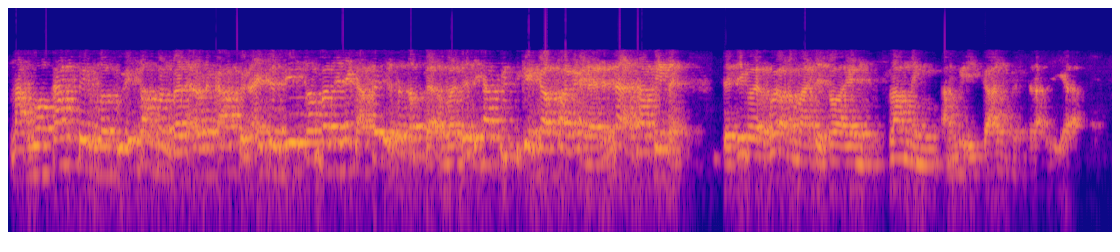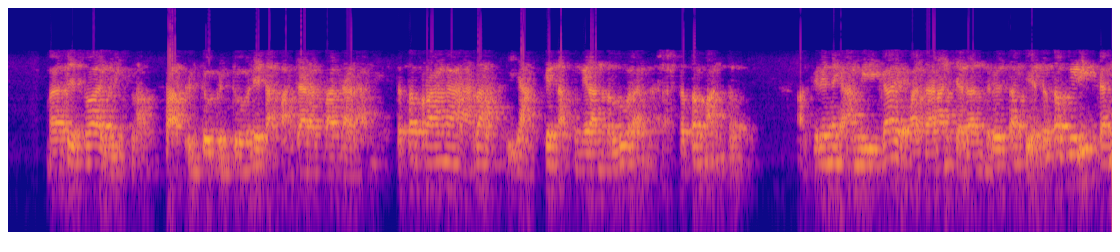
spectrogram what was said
Nak wong kafir mlebu Islam men oleh kafir. Nah jadi Islam balik kafir ya tetap dapat. Jadi nabi bikin gambar nah tapi Jadi kalau gue orang mahasiswa Islam ning Amerika, Australia, mahasiswa Islam, tak bentuk-bentuk ini tak pacaran-pacaran, tetap rangarah, yakin tak pengiran teluran, tetap mantep. Akhirnya ning Amerika ya pacaran jalan terus, tapi ya tetap wiridan.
